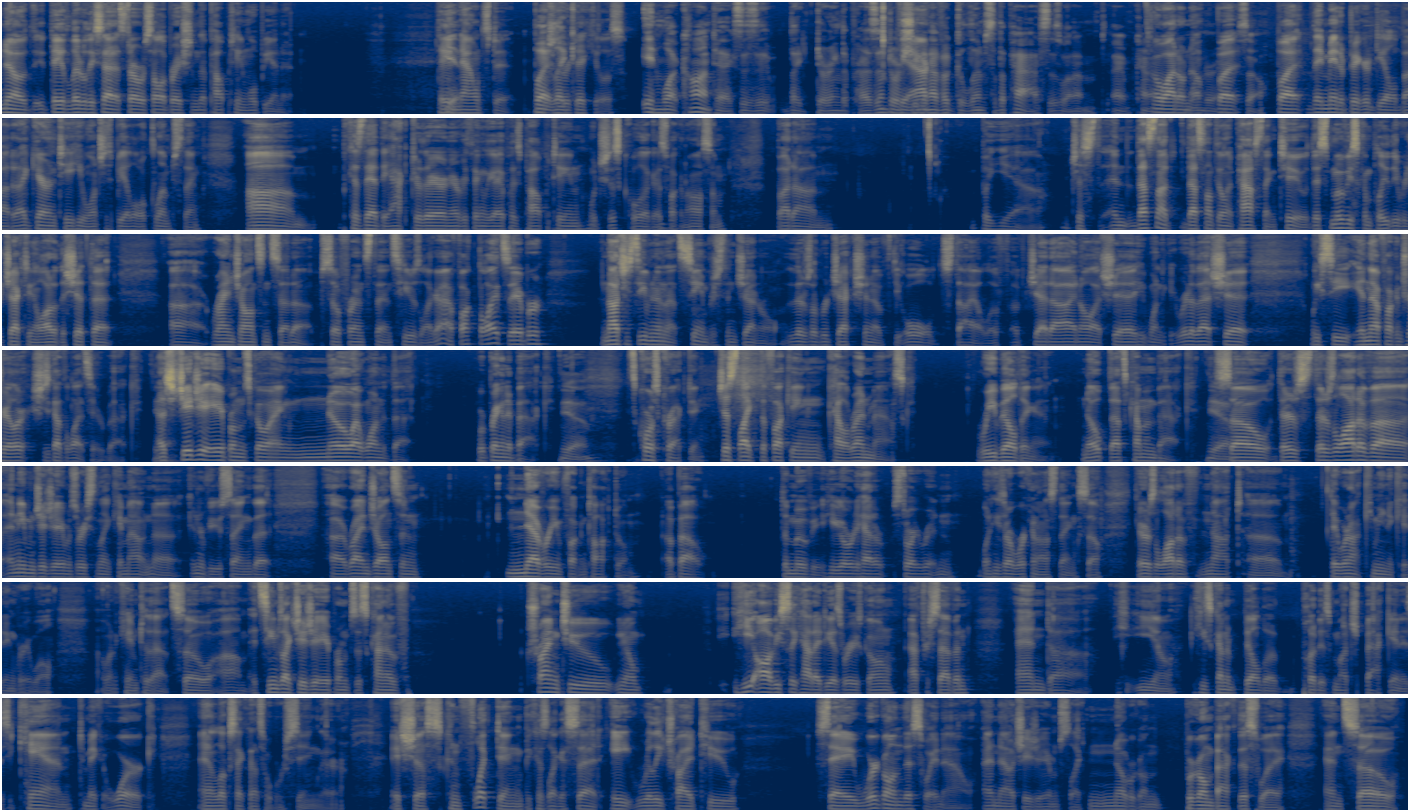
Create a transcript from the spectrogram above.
No, they literally said at Star Wars Celebration that Palpatine will be in it. They Yeah. announced it, But, like, ridiculous. In what context is it like during the present, or The she gonna have a glimpse of the past? Is what I'm I'm kind of. Oh, I don't know, but so but they made a bigger deal about it. I guarantee he won't just be a little glimpse thing, um, because they had the actor there and everything. The guy who plays Palpatine, which is cool. That guy's fucking awesome. But um, but yeah, just and that's not that's not the only past thing too. This movie's completely rejecting a lot of the shit that uh, Rian Johnson set up. So for instance, he was like, ah, fuck the lightsaber. Not just even in that scene, but just in general. There's a rejection of the old style of, of Jedi and all that shit. He wanted to get rid of that shit. We see in that fucking trailer, she's got the lightsaber back. That's J.J. Abrams going, no, I wanted that. We're bringing it back. yeah, It's course correcting, just like the fucking Kylo Ren mask, rebuilding it. Nope, that's coming back. Yeah. So there's there's a lot of uh, and even J.J. Abrams recently came out in an interview saying that uh, Rian Johnson never even fucking talked to him about the movie. He already had a story written when he started working on this thing. So there was a lot of not um, they were not communicating very well uh, when it came to that. So um, it seems like J.J. Abrams is kind of trying to you know he obviously had ideas where he's going after seven, and uh, he, you know he's going to be able to put as much back in as he can to make it work, and it looks like that's what we're seeing there. It's just conflicting because, like I said, eight really tried to say we're going this way now, and now J.J. Abrams like, no, we're going we're going back this way, and so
